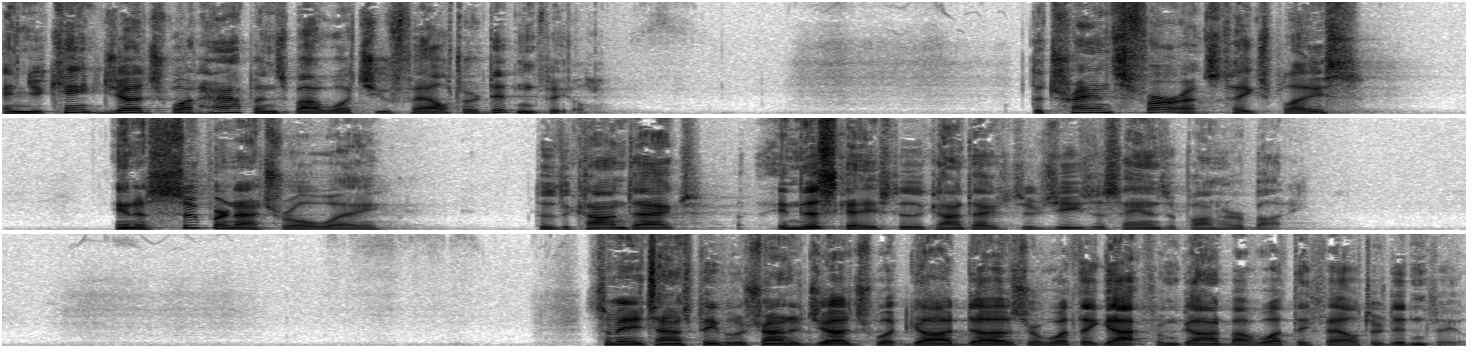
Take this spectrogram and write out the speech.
And you can't judge what happens by what you felt or didn't feel. The transference takes place in a supernatural way through the contact, in this case, through the contact of Jesus' hands upon her body. So many times people are trying to judge what God does or what they got from God by what they felt or didn't feel.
